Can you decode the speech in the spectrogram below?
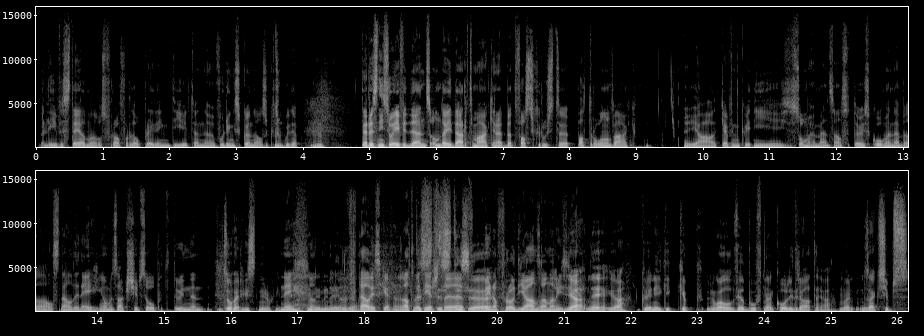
levensstijl, maar dat was vooral voor de opleiding dieet en voedingskunde, als ik het Mm. goed heb. Mhm. Dat is niet zo evident, omdat je daar te maken hebt met vastgeroeste patronen vaak. Ja, Kevin, ik weet niet, sommige mensen als ze thuiskomen hebben al snel de neiging om een zak chips open te doen. En... Zo erg is het nu nog niet. Nee? nee, nee, nee, nee Vertel eens, Kevin. Laten we het, het eerst is, uh, bijna Freudiaans analyseren. Ja, nee, ja, ik weet niet. Ik, ik heb nogal veel behoefte aan koolhydraten, ja. Maar een zak chips...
